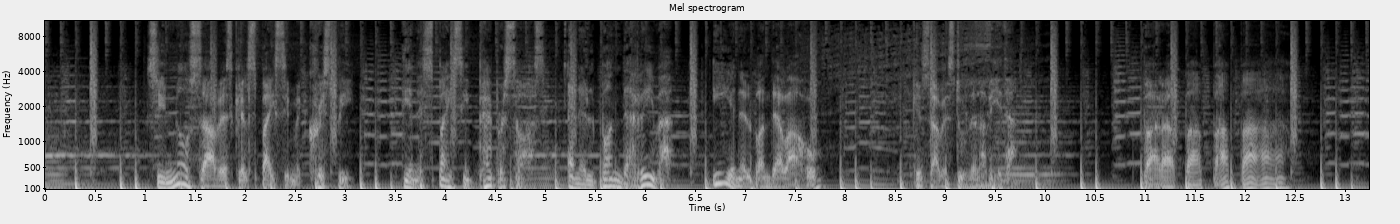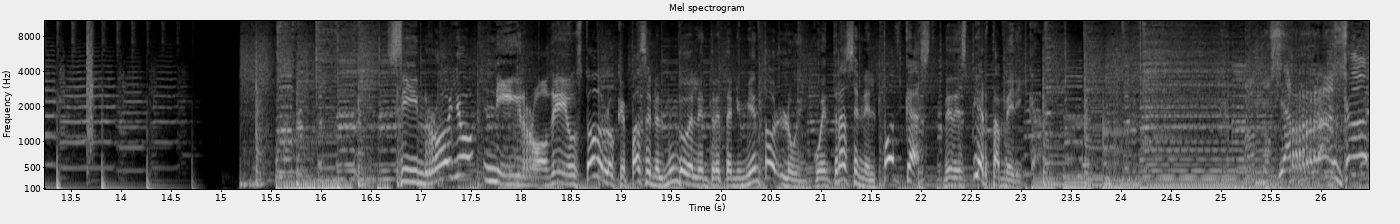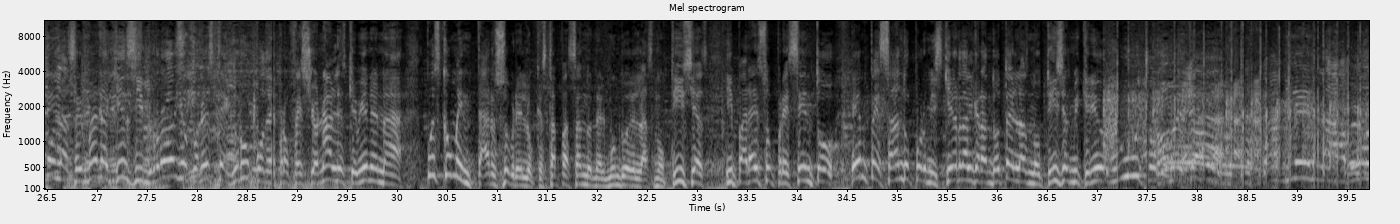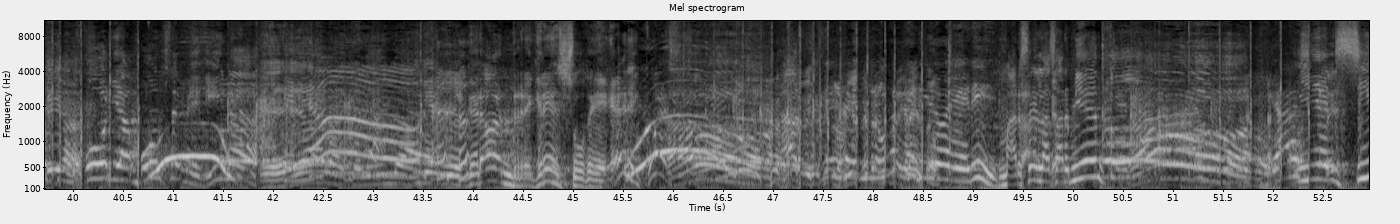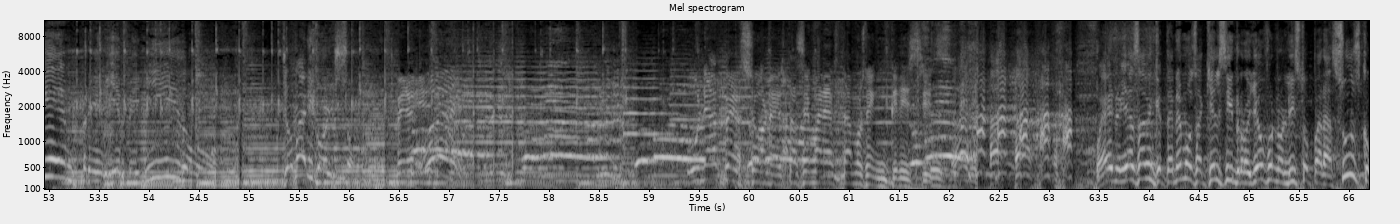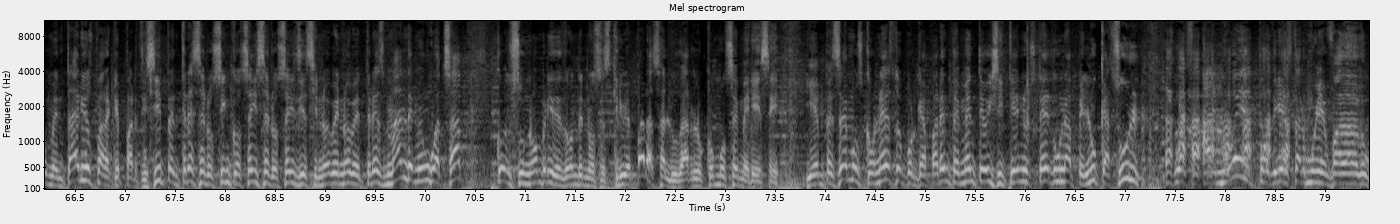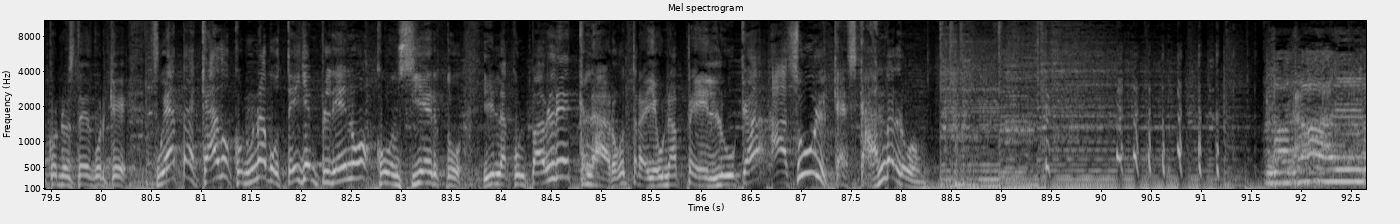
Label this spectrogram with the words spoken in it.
Si no sabes que el Spicy McCrispy tiene Spicy Pepper Sauce en el pan de arriba y en el pan de abajo, ¿qué sabes tú de la vida? Para, pa, pa, pa. Sin rollo ni rodeos. Todo lo que pasa en el mundo del entretenimiento lo encuentras en el podcast de Despierta América. Y arrancamos la semana aquí en Sin Rollo con este grupo de profesionales que vienen a pues comentar sobre lo que está pasando en el mundo de las noticias. Y para eso presento, empezando por mi izquierda, el grandote de las noticias, mi querido Lucho. ¿Cómo? También la voz de Euforia, Monse Medina. Y el gran regreso de Eric Bienvenido, Eric. Marcela Sarmiento. Y el siempre bienvenido, Yomari Golso. Persona, esta semana estamos en crisis. Bueno, ya saben que tenemos aquí el sin rollófono listo para sus comentarios, para que participen 305-606-1993. Mándeme un WhatsApp con su nombre y de dónde nos escribe para saludarlo como se merece. Y empecemos con esto, porque aparentemente hoy si tiene usted una peluca azul, pues Anuel podría estar muy enfadado con usted, porque fue atacado con una botella en pleno concierto. Y la culpable, claro, traía una peluca azul. ¡Qué escándalo! La cae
